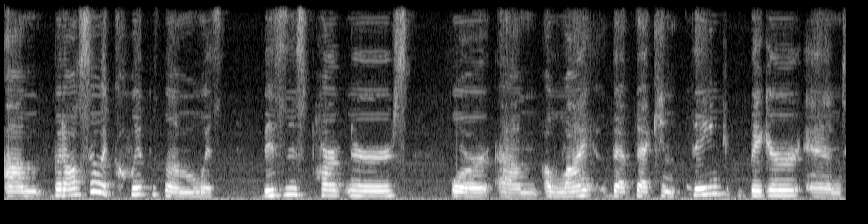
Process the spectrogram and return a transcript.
um, but also equip them with business partners or um, align that that can think bigger and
